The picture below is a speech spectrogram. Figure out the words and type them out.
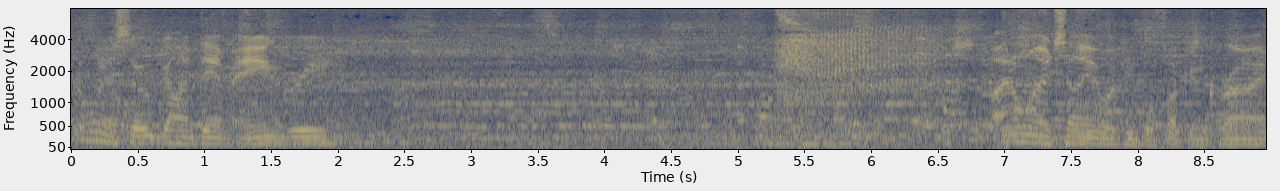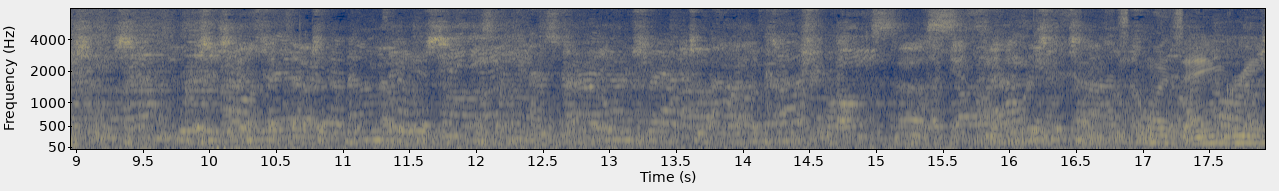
everyone is so goddamn angry. I tell you what people fucking cry. Someone's angry.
